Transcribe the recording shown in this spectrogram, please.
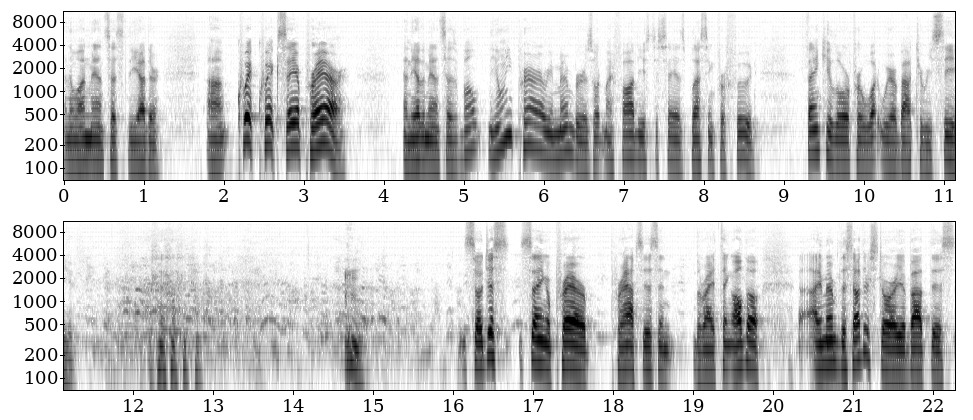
And the one man says to the other, uh, Quick, quick, say a prayer. And the other man says, Well, the only prayer I remember is what my father used to say as blessing for food. Thank you, Lord, for what we're about to receive. so just saying a prayer perhaps isn't the right thing, although I remember this other story about this,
